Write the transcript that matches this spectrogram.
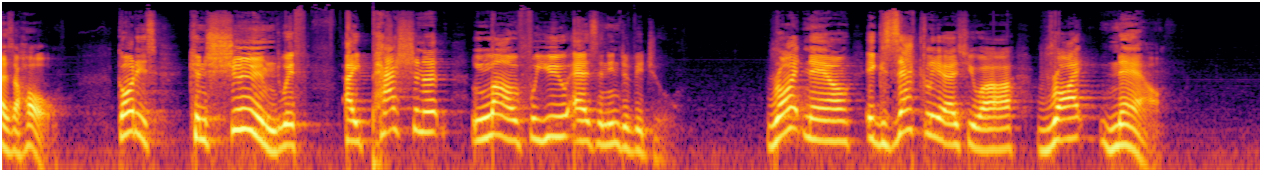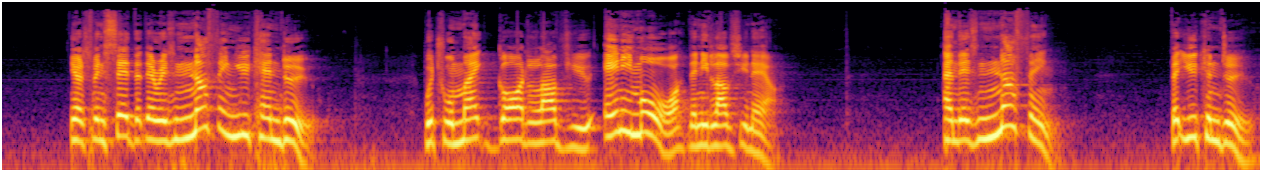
as a whole. God is consumed with a passionate love for you as an individual. Right now, exactly as you are, right now. You know, it's been said that there is nothing you can do which will make God love you any more than He loves you now. And there's nothing that you can do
